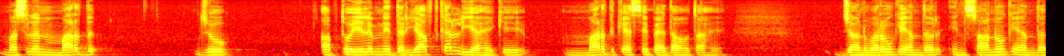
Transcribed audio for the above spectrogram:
مثلاً مرد جو، اب تو علم نے دریافت کر لیا ہے کہ مرد کیسے پیدا ہوتا ہے؟ جانوروں کے اندر، انسانوں کے اندر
